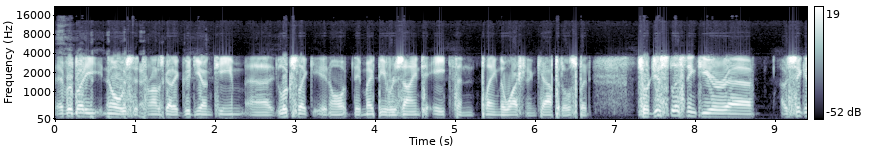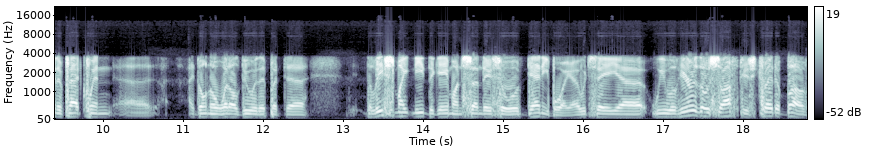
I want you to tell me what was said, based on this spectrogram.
Everybody knows that Toronto's got a good young team. Uh, it looks like you know they might be resigned to eighth and playing the Washington Capitals, but so just listening to your. Uh, I was thinking of Pat Quinn. Uh, I don't know what I'll do with it, but uh, the Leafs might need the game on Sunday. So, Danny boy, I would say uh, we will hear those softies tread above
